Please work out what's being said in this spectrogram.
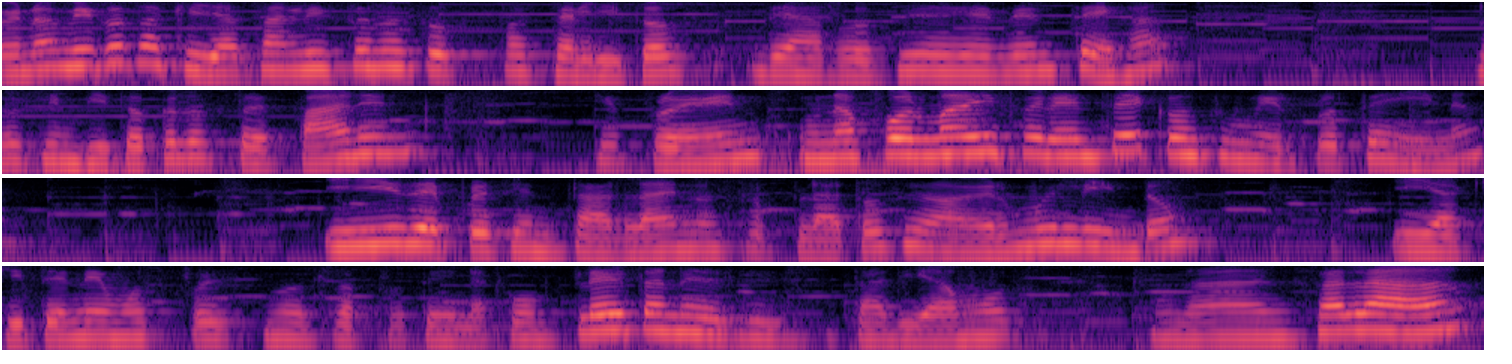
Bueno amigos, aquí ya están listos nuestros pastelitos de arroz y de lentejas. Los invito a que los preparen, que prueben una forma diferente de consumir proteína y de presentarla en nuestro plato. Se va a ver muy lindo. Y aquí tenemos pues nuestra proteína completa. Necesitaríamos una ensalada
